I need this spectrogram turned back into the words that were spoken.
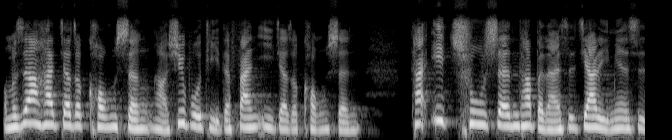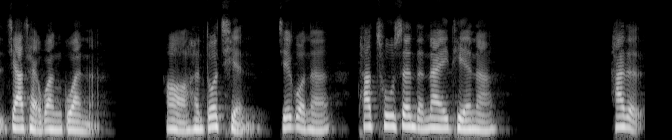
我们知道他叫做空生哈，须菩提的翻译叫做空生。他一出生，他本来是家里面是家财万贯呐，啊，很多钱。结果呢，他出生的那一天呢，他的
